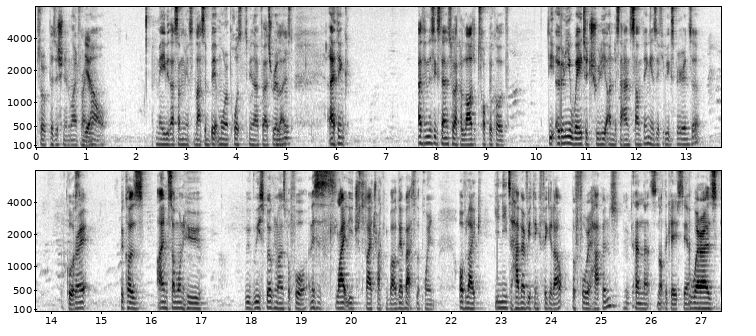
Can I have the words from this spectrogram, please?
sort of position in life right Yeah. now, maybe that's something that's, that's a bit more important to me than I first realized. And I think I think this extends to like a larger topic of the only way to truly understand something is if you experience it, Of course. right? Because I'm someone who we've, we've spoken about this before, and this is slightly sidetracking, but I'll get back to the point of like you need to have everything figured out before it happens. And that's not the case, yeah. Whereas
